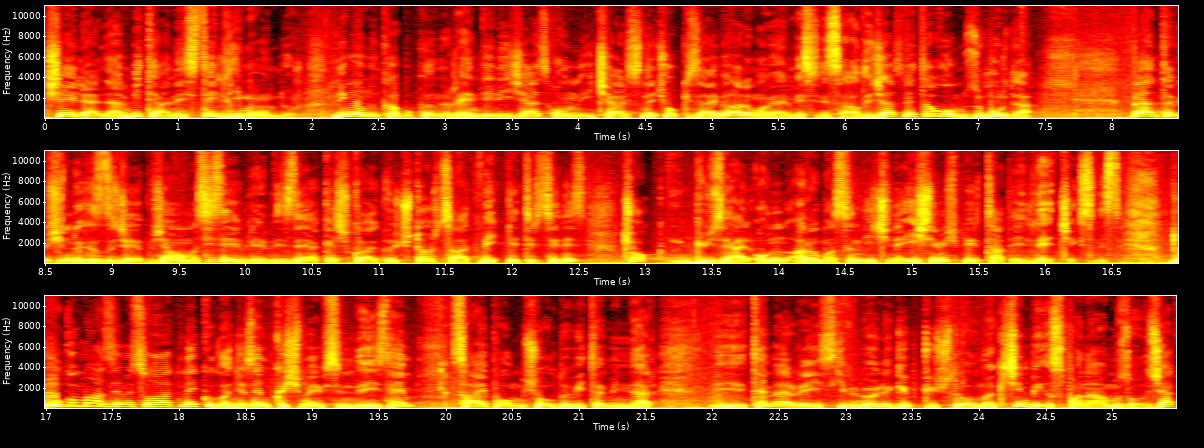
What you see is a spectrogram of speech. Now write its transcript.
şeylerden bir tanesi de limondur. Limonun kabuklarını rendeleyeceğiz. Onun içerisinde çok güzel bir aroma vermesini sağlayacağız ve tavuğumuzu burada ben tabii şimdi hızlıca yapacağım ama siz evlerinizde yaklaşık olarak 3-4 saat bekletirseniz çok güzel onun aromasının içine işlemiş bir tat elde edeceksiniz. Dolgu malzemesi olarak ne kullanacağız? Hem kış mevsimindeyiz hem sahip olmuş olduğu vitaminler e, temel reis gibi böyle güp güçlü olmak için bir ıspanağımız olacak.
